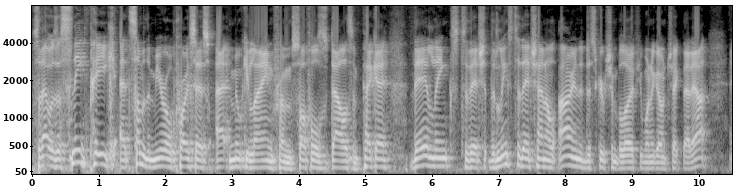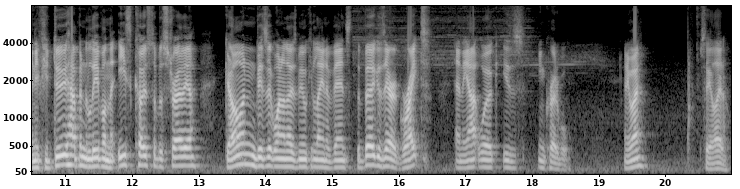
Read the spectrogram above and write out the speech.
So that was a sneak peek at some of the mural process at Milky Lane from Sofles, Dallas and Peque. Their links to their the links to their channel are in the description below if you want to go and check that out. And if you do happen to live on the east coast of Australia, go and visit one of those Milky Lane events. The burgers there are great and the artwork is incredible. Anyway, see you later.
